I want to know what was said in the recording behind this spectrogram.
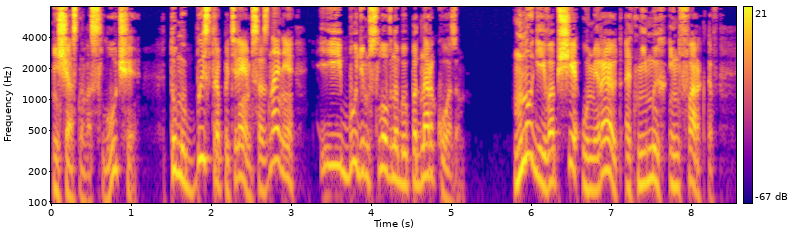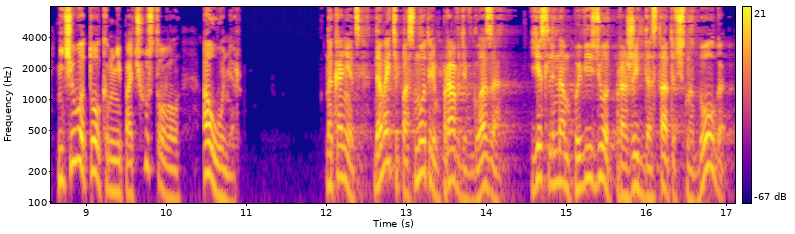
несчастного случая, то мы быстро потеряем сознание и будем словно бы под наркозом. Многие вообще умирают от немых инфарктов, ничего толком не почувствовал, а умер. Наконец, давайте посмотрим правде в глаза. Если нам повезет прожить достаточно долго,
